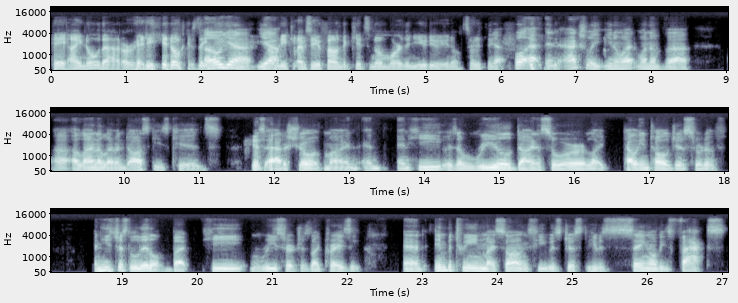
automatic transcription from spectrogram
hey, I know that already, you know, because they. Oh yeah, yeah. How many times have you found the kids know more than you do, you know, sort of thing. Yeah. Well, and actually, you know what? One of uh, uh, Alana Lewandowski's kids was at a show of mine, and and he is a real dinosaur, like paleontologist, sort of, and he's just little, but he researches like crazy and in between my songs he was just he was saying all these facts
